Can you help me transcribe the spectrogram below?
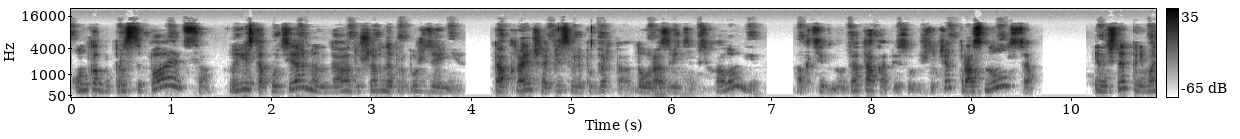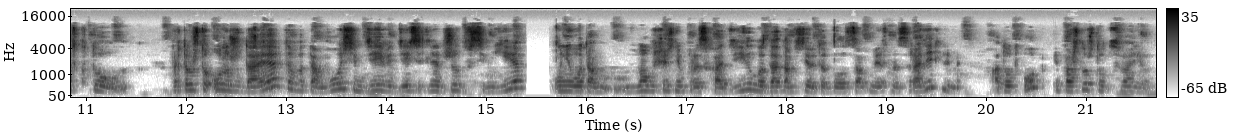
Он как бы просыпается, но есть такой термин, да, душевное пробуждение. Так раньше описывали пубертат до развития психологии активного, да, так описывали, что человек проснулся и начинает понимать, кто он. При том, что он уже до этого, там, 8, 9, 10 лет жил в семье, у него там много чего с ним происходило, да, там все это было совместно с родителями, а тут оп, и пошло что-то свое.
